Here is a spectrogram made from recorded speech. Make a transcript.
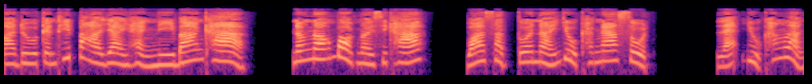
มาดูกันที่ป่าใหญ่แห่งนี้บ้างค่ะ น้องๆบอกหน่อยสิคะ ว่าสัตว์ตัวไหนอยู่ข้างหน้าสุด และอยู่ข้างหลัง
